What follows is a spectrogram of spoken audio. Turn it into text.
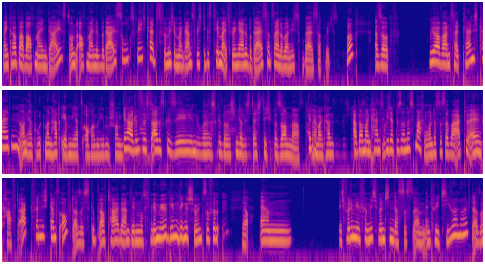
mein Körper, aber auch mein Geist und auch meine Begeisterungsfähigkeit ist für mich immer ein ganz wichtiges Thema. Ich will gerne begeistert sein, aber nichts begeistert mich. Ne? Also früher waren es halt Kleinigkeiten und Ja gut, man hat eben jetzt auch im Leben schon genau, du hast alles gesehen, du weißt genau, ich bin ist richtig besonders. Genau. Aber man kann aber man kann sie wieder besonders machen. Und das ist aber aktuell ein Kraftakt, finde ich ganz oft. Also es gibt auch Tage, an denen muss ich mir Mühe geben, Dinge schön zu finden. Ja. Ähm, ich würde mir für mich wünschen, dass das ähm, intuitiver läuft. Also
